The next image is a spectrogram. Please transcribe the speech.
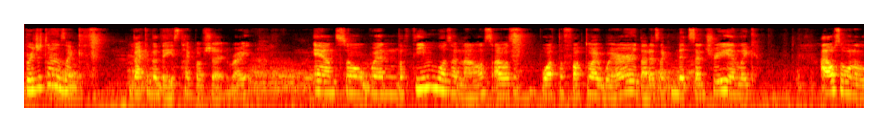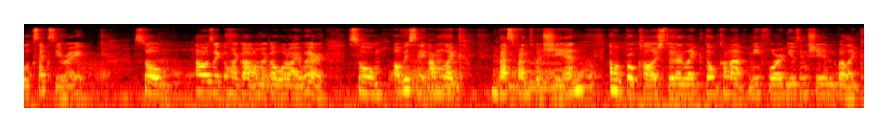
bridgerton is like back in the days type of shit right and so when the theme was announced i was like what the fuck do i wear that is like mid-century and like i also want to look sexy right so i was like oh my god oh my god what do i wear so obviously i'm like best friends with Shein. I'm a broke college student, like don't come at me for using Shein, but like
